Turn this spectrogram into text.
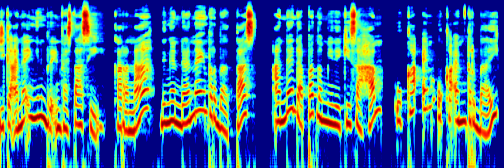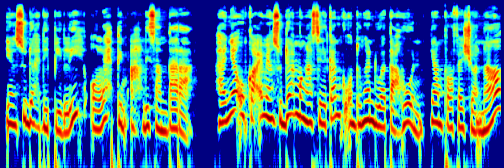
jika Anda ingin berinvestasi, karena dengan dana yang terbatas, Anda dapat memiliki saham UKM-UKM terbaik yang sudah dipilih oleh tim ahli Santara. Hanya UKM yang sudah menghasilkan keuntungan 2 tahun, yang profesional,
